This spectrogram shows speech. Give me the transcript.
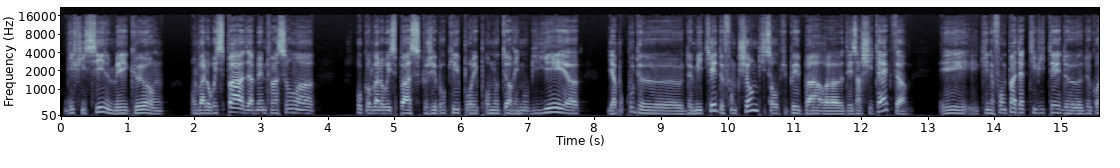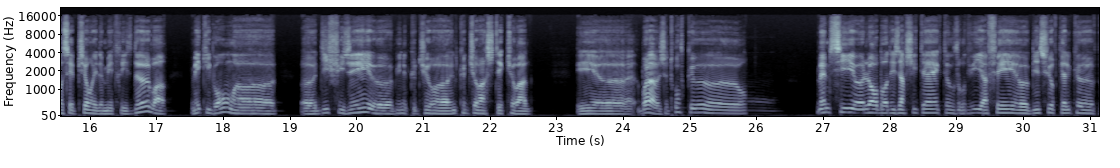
difficile, mais qu'on ne valorise pas de la même façon qu'on ne valorise pas ce que j'évoquais pour les promoteurs immobiliers. Euh, il y a beaucoup de, métiers, de fonctions qui sont occupés par euh, des architectes et qui ne font pas d'activité de, conception et de maîtrise d'œuvre, mais qui vont euh, diffuser une culture architecturale. Et voilà, je trouve que même si l'ordre des architectes aujourd'hui a fait bien sûr quelques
